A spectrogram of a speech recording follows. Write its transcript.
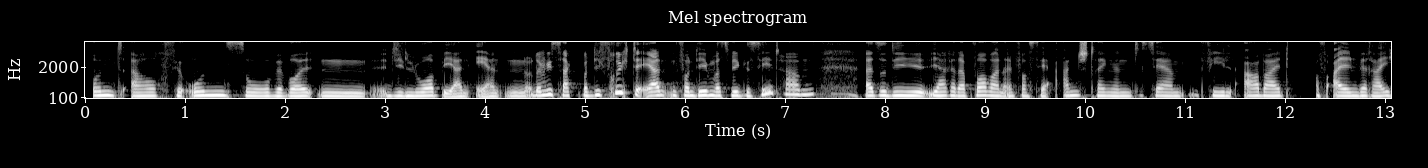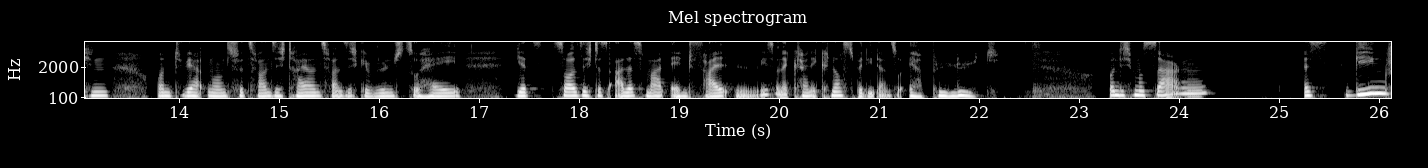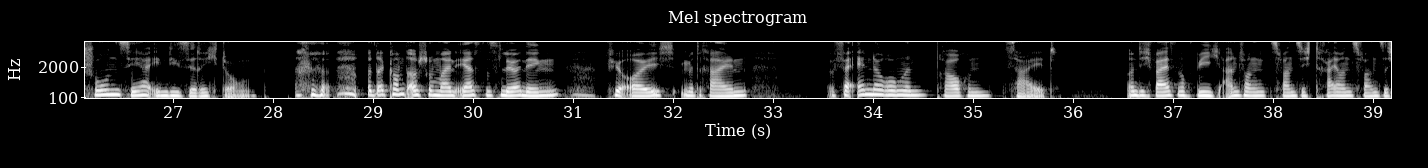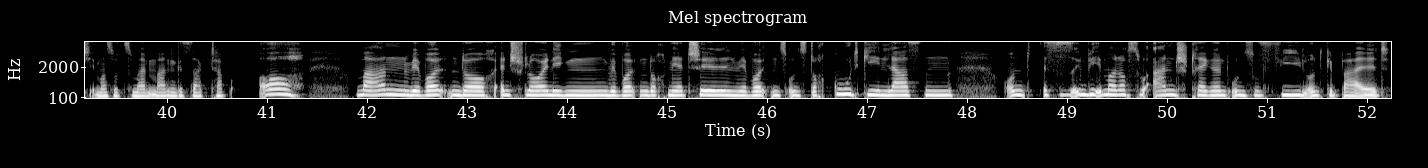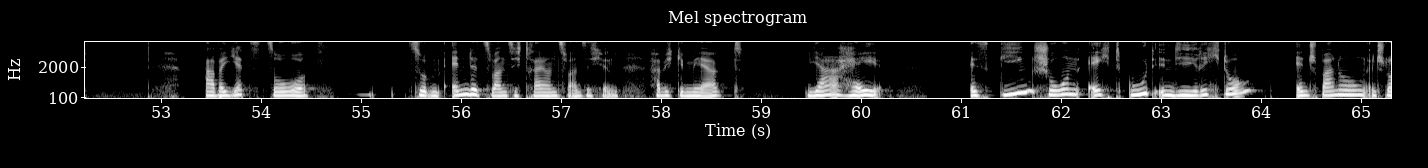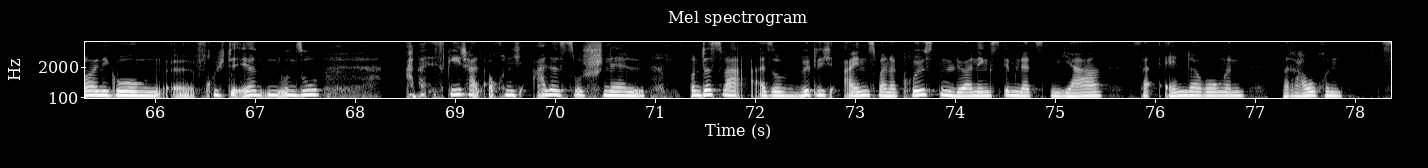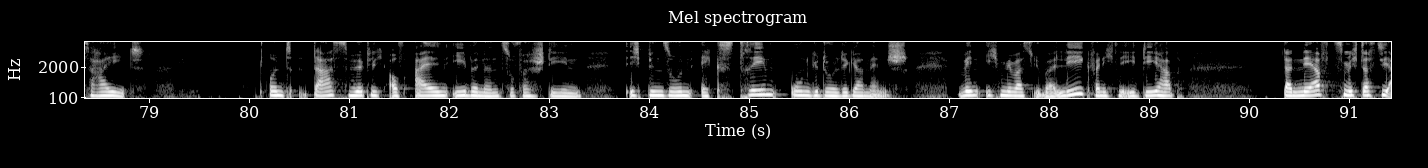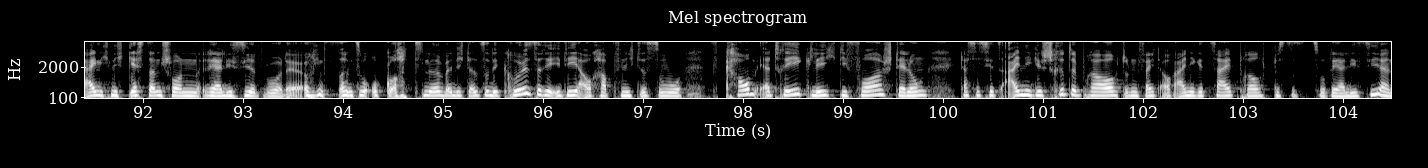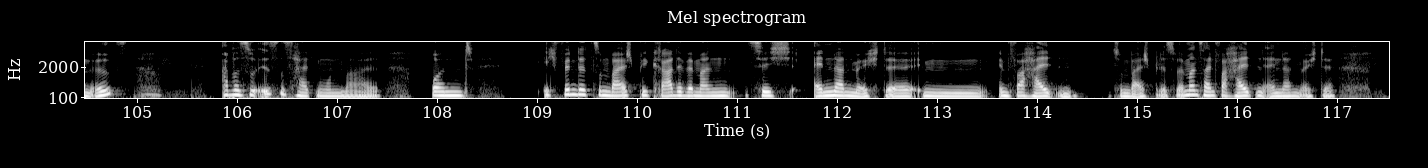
und auch für uns so, wir wollten die Lorbeeren ernten oder wie sagt man, die Früchte ernten von dem, was wir gesät haben. Also die Jahre davor waren einfach sehr anstrengend, sehr viel Arbeit auf allen Bereichen und wir hatten uns für 2023 gewünscht, so hey, jetzt soll sich das alles mal entfalten, wie so eine kleine Knospe, die dann so erblüht. Und ich muss sagen, es ging schon sehr in diese Richtung. Und da kommt auch schon mein erstes Learning für euch mit rein. Veränderungen brauchen Zeit. Und ich weiß noch, wie ich Anfang 2023 immer so zu meinem Mann gesagt habe, oh Mann, wir wollten doch entschleunigen, wir wollten doch mehr chillen, wir wollten es uns doch gut gehen lassen. Und es ist irgendwie immer noch so anstrengend und so viel und geballt. Aber jetzt so zum Ende 2023 hin habe ich gemerkt, ja, hey, es ging schon echt gut in die Richtung. Entspannung, Entschleunigung, äh, Früchte ernten und so. Aber es geht halt auch nicht alles so schnell. Und das war also wirklich eins meiner größten Learnings im letzten Jahr. Veränderungen brauchen Zeit. Und das wirklich auf allen Ebenen zu verstehen. Ich bin so ein extrem ungeduldiger Mensch. Wenn ich mir was überlege, wenn ich eine Idee habe, dann nervt es mich, dass die eigentlich nicht gestern schon realisiert wurde. Und dann so, oh Gott, ne, wenn ich dann so eine größere Idee auch habe, finde ich das so kaum erträglich, die Vorstellung, dass es jetzt einige Schritte braucht und vielleicht auch einige Zeit braucht, bis das zu realisieren ist. Aber so ist es halt nun mal. Und ich finde zum Beispiel, gerade wenn man sich ändern möchte im, im Verhalten, zum Beispiel, ist, wenn man sein Verhalten ändern möchte,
